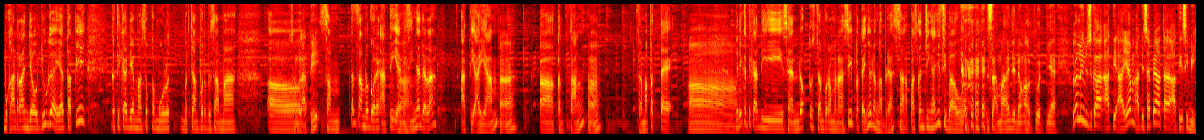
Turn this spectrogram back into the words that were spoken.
bukan ranjau juga ya, tapi ketika dia masuk ke mulut bercampur bersama eh, Sambal ati? sam- kan sambal goreng ati ya, Ah. isinya adalah ati ayam, Heeh. eh, kentang, Heeh. sama pete. Ah. Jadi ketika di sendok terus campur sama nasi, petenya udah nggak berasa. Pas kencing aja sih bau. sama aja dong outputnya. Lu lebih suka ati ayam, ati sapi atau ati sibi?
